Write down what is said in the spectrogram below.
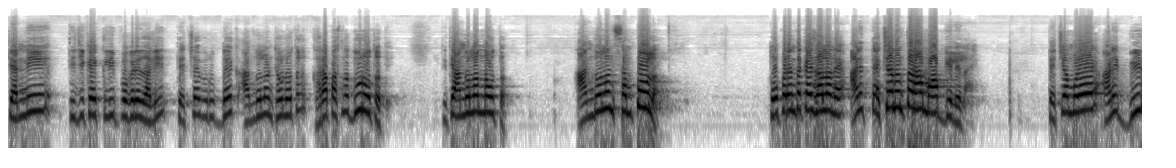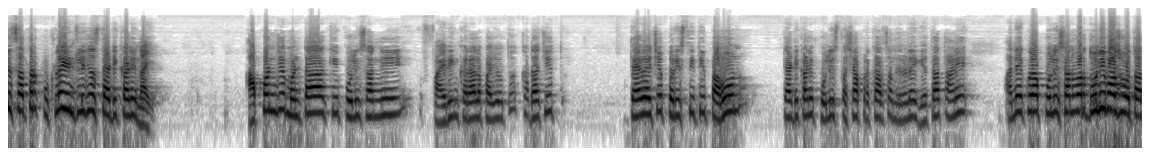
त्यांनी ती जी काही क्लिप वगैरे झाली त्याच्या विरुद्ध एक आंदोलन ठेवलं होतं. घरापासून दूर होतं ते. तिथे आंदोलन नव्हतं. आंदोलन संपवलं. तोपर्यंत काही झालं नाही. आणि त्याच्यानंतर हा मॉब गेलेला आहे. त्याच्यामुळे आणि बीडचा तर कुठलाही इंटेलिजन्स त्या ठिकाणी नाही. आपण जे म्हणता की पोलिसांनी फायरिंग करायला पाहिजे होतं कदाचित त्यावेळेची परिस्थिती पाहून त्या ठिकाणी पोलीस तशा प्रकारचा निर्णय घेतात आणि अनेक वेळा पोलिसांवर दोन्ही बाजू होतात.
